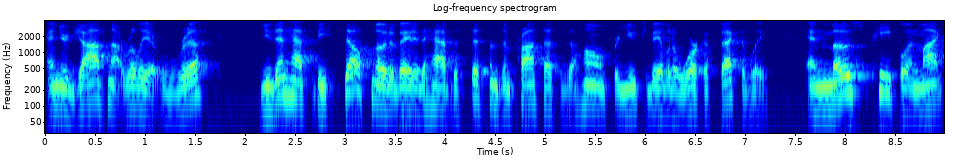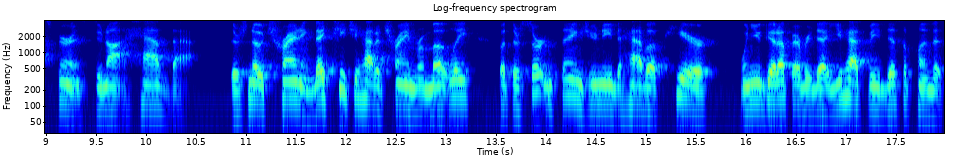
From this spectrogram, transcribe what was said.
and your job's not really at risk, you then have to be self motivated to have the systems and processes at home for you to be able to work effectively. And most people, in my experience, do not have that. There's no training. They teach you how to train remotely, but there's certain things you need to have up here when you get up every day. You have to be disciplined that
